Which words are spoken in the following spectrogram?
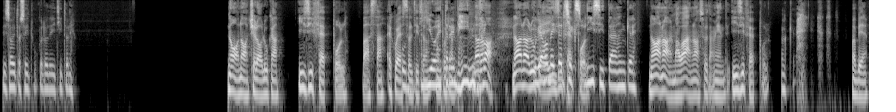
Di solito sei tu quello dei titoli. No, no, ce l'ho Luca. Easy Fapple. Basta, è questo il titolo. Non è tremendo. No, no, no. No, no, Luca. Dobbiamo metterci explicit anche. No, no, ma va, no, assolutamente. Easy Fapple. Ok. Va bene.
